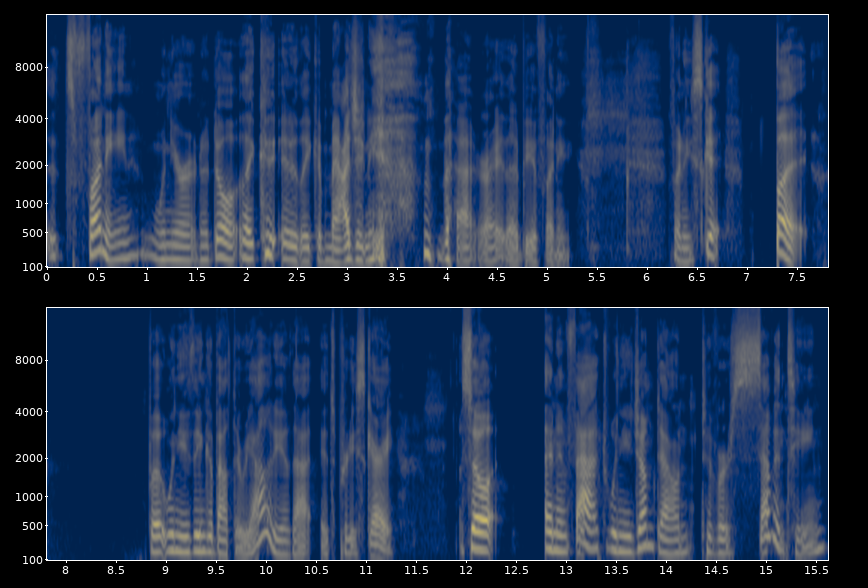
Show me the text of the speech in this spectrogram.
it's funny when you're an adult, like eh, like imagining that, right? That'd be a funny funny skit. But but when you think about the reality of that, it's pretty scary. So, and in fact, when you jump down to verse 17,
